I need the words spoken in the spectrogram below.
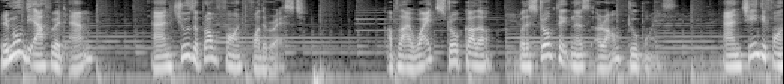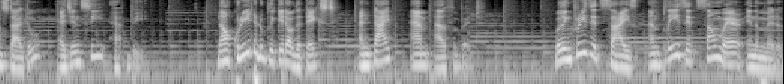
Remove the alphabet M and choose a proper font for the rest. Apply white stroke color with a stroke thickness around 2 points and change the font style to Agency FB. Now create a duplicate of the text and type M alphabet. We'll increase its size and place it somewhere in the middle.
